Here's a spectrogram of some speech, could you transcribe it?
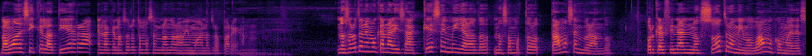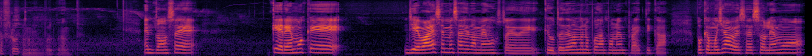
Vamos a decir que la tierra en la que nosotros estamos sembrando ahora mismo es nuestra pareja nosotros tenemos que analizar qué semilla nosotros estamos sembrando, porque al final nosotros mismos vamos a comer de ese fruto. es muy importante. Entonces, queremos que llevar ese mensaje también a ustedes, que ustedes también lo puedan poner en práctica, porque muchas veces solemos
